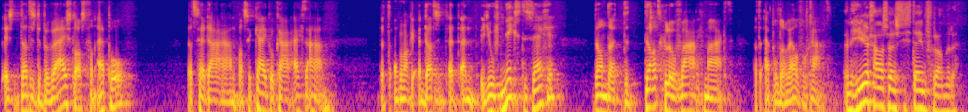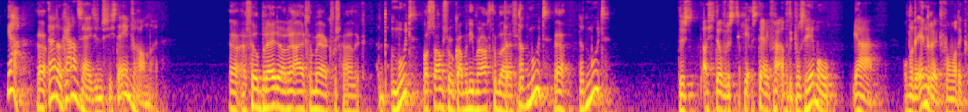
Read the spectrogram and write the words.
is, dat is de bewijslast van Apple, dat zij daaraan, want ze kijken elkaar echt aan. Dat en, dat is, het- en je hoeft niks te zeggen dan dat de- dat geloofwaardig maakt dat Apple er wel voor gaat. En hier gaan ze een systeem veranderen. Ja, Ja. daardoor gaan zij hun systeem veranderen. Ja, en veel breder dan hun eigen merk waarschijnlijk. Dat moet. Want Samsung kan er niet meer achterblijven. Dat moet. Ja. Dat moet. Dus als je het over een st- sterk verhaal... Want ik was helemaal ja, onder de indruk van wat ik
